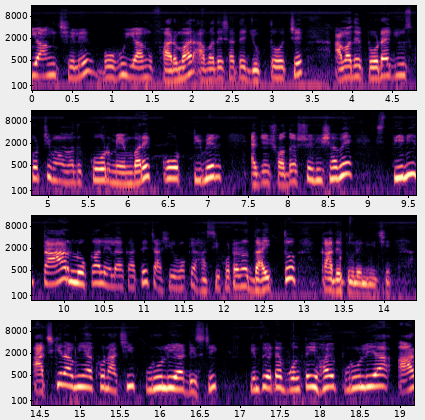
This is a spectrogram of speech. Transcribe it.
ইয়াং ছেলে, বহু ইয়াং ফার্মার আমাদের সাথে যুক্ত হচ্ছে। আমাদের প্রোডাক্ট ইউজ করছে এবং আমাদের কোর মেম্বারে কোর টিমের একজন সদস্য হিসাবে তিনি তার লোকাল এলাকাতে চাষির মুখে হাসি ফোটানোর দায়িত্ব কাঁধে তুলে নিয়েছে। আজকের আমি এখন আছি পুরুলিয়া ডিস্ট্রিক্ট কিন্তু এটা বলতেই হয় পুরুলিয়া আর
